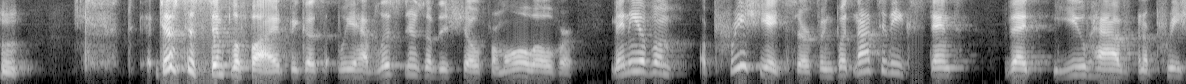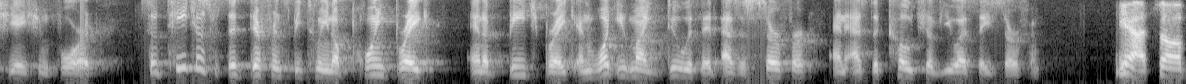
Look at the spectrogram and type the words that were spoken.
Hmm. Just to simplify it, because we have listeners of this show from all over, many of them appreciate surfing, but not to the extent that you have an appreciation for it. So teach us the difference between a point break and a beach break and what you might do with it as a surfer and as the coach of USA Surfing. Yeah, so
